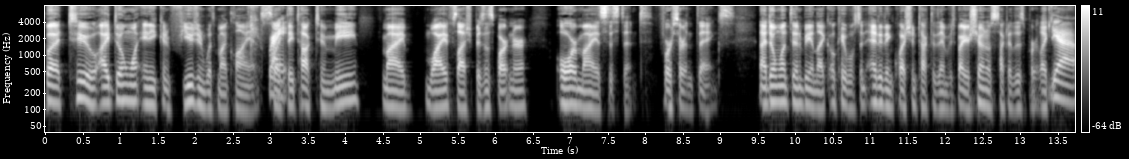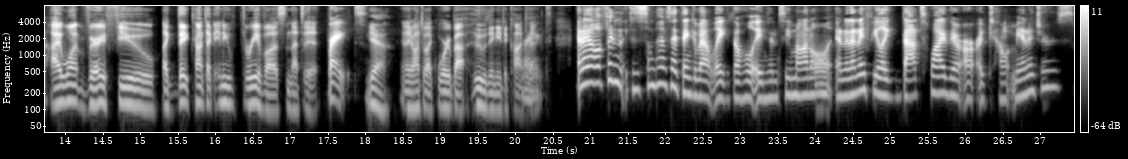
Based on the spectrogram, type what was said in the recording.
But two, I don't want any confusion with my clients. Right. Like they talk to me, my wife slash business partner, or my assistant for certain things. And I don't want them being like, okay, well, it's an editing question. Talk to them. If it's about your show notes, talk to this person. Like, Yeah. I want very few. Like they contact any three of us, and that's it. Right. Yeah. And they don't have to like worry about who they need to contact. Right. And I often, because sometimes I think about like the whole agency model, and then I feel like that's why there are account managers.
